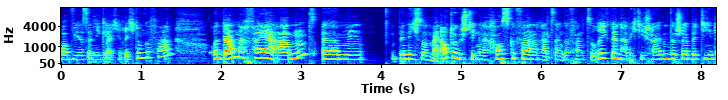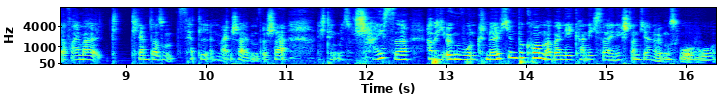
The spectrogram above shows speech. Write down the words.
obvious in die gleiche Richtung gefahren. Und dann nach Feierabend ähm, bin ich so in mein Auto gestiegen, nach Haus gefahren, dann hat es angefangen zu regnen, habe ich die Scheibenwischer bedient, auf einmal klemmt da so ein Zettel in meinen Scheibenwischer. Und ich denke mir so, scheiße, habe ich irgendwo ein Knöllchen bekommen? Aber nee, kann nicht sein, ich stand ja nirgendwo, wo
